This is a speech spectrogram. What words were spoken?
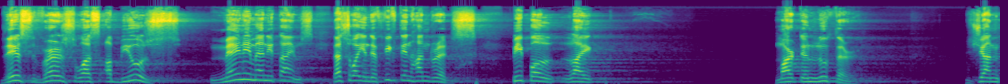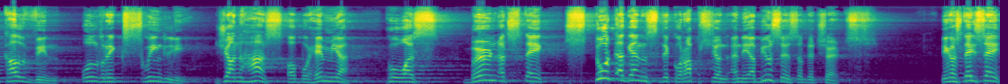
This verse was abused many, many times that's why in the 1500s, people like Martin Luther, John Calvin, Ulrich Zwingli, John Huss of Bohemia, who was burned at stake, stood against the corruption and the abuses of the church. Because they say,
